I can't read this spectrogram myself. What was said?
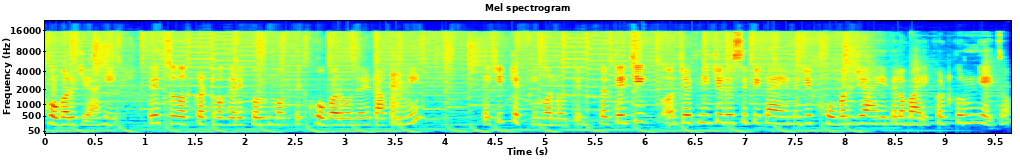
खोबर जे आहे तेच कट वगैरे करून मग ते खोबर वगैरे टाकून मी त्याची चटणी बनवते. तर त्याची चटणीची रेसिपी काय आहे? म्हणजे खोबर जे आहे त्याला बारीक कट करून घ्यायचं.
